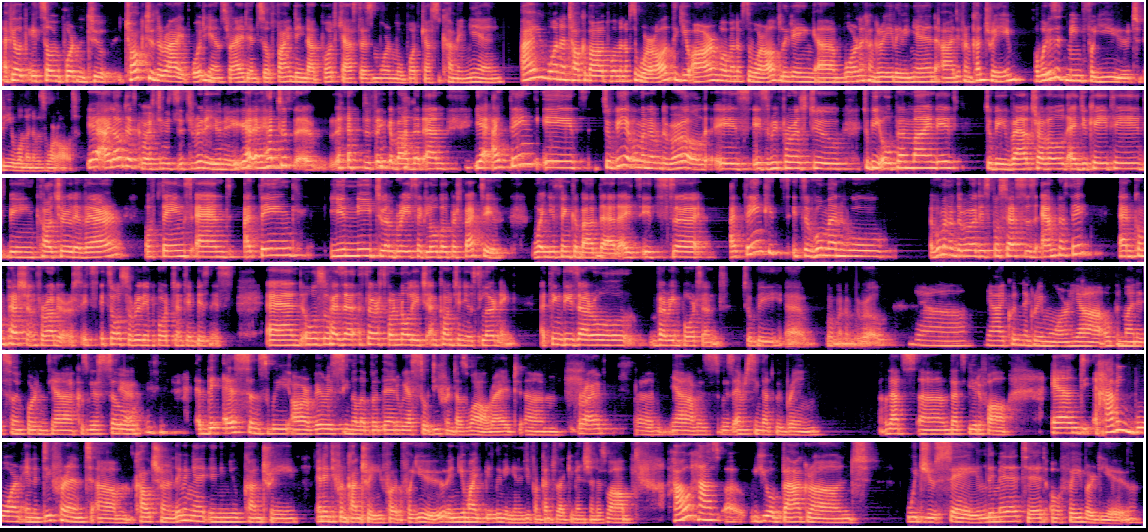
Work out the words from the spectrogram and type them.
I feel like it's so important to talk to the right audience, right? And so finding that podcast as more and more podcasts coming in I want to talk about women of the world. You are a woman of the world, living, uh, born in Hungary, living in a different country. What does it mean for you to be a woman of the world? Yeah, I love that question. It's it's really unique. I had to th- to think about that, and yeah, I think it to be a woman of the world is is refers to to be open minded, to be well traveled, educated, being culturally aware of things, and I think you need to embrace a global perspective when you think about that. It's, it's uh, I think it's it's a woman who a woman of the world is possesses empathy and compassion for others. It's it's also really important in business, and also has a thirst for knowledge and continuous learning. I think these are all very important to be a woman of the world. Yeah, yeah, I couldn't agree more. Yeah, open minded is so important. Yeah, because we are so, yeah. the essence, we are very similar, but then we are so different as well, right? Um, right. Um, yeah, with with everything that we bring. That's um, that's beautiful. And having born in a different um, culture and living in a new country, in a different country for, for you, and you might be living in a different country, like you mentioned as well. How has uh, your background, would you say, limited or favored you?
